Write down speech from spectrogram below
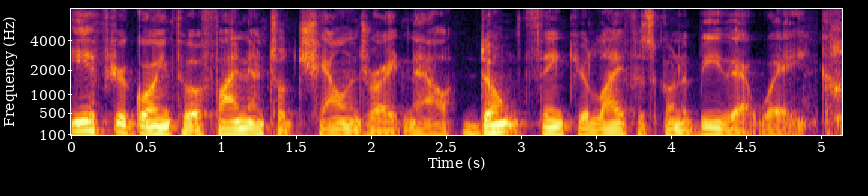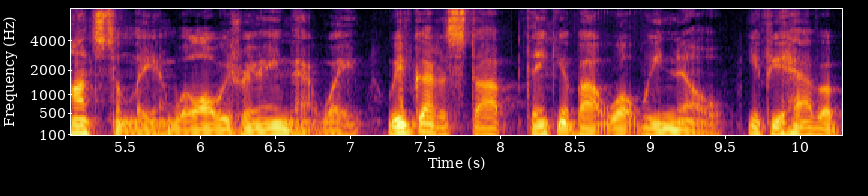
if you're going through a financial challenge right now, don't think your life is going to be that way constantly and will always remain that way. We've got to stop thinking about what we know. If you have a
